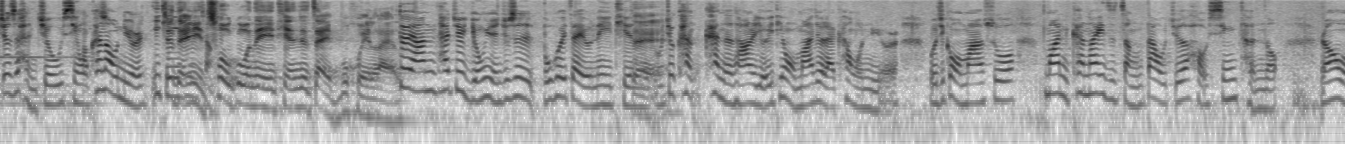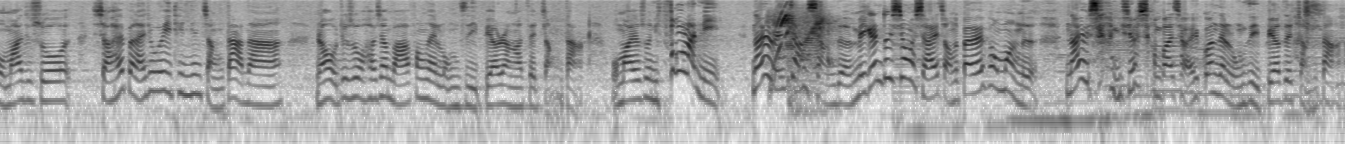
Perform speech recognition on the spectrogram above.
就是很揪心。我看到我女儿一天就等于你错过那一天，就再也不回来了。对啊，她就永远就是不会再有那一天了。我就看看着他，有一天我妈就来看我女儿，我就跟我妈说：“妈，你看她一直长大，我觉得好心疼哦。”然后我妈就说：“小孩本来就会一天天长大的啊。”然后我就说：“好想把它放在笼子里，不要让它再长大。”我妈就说：“你疯了你！”哪有人这样想的？每个人都希望小孩长得白白胖胖的，哪有像你就想把小孩关在笼子里，不要再长大？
